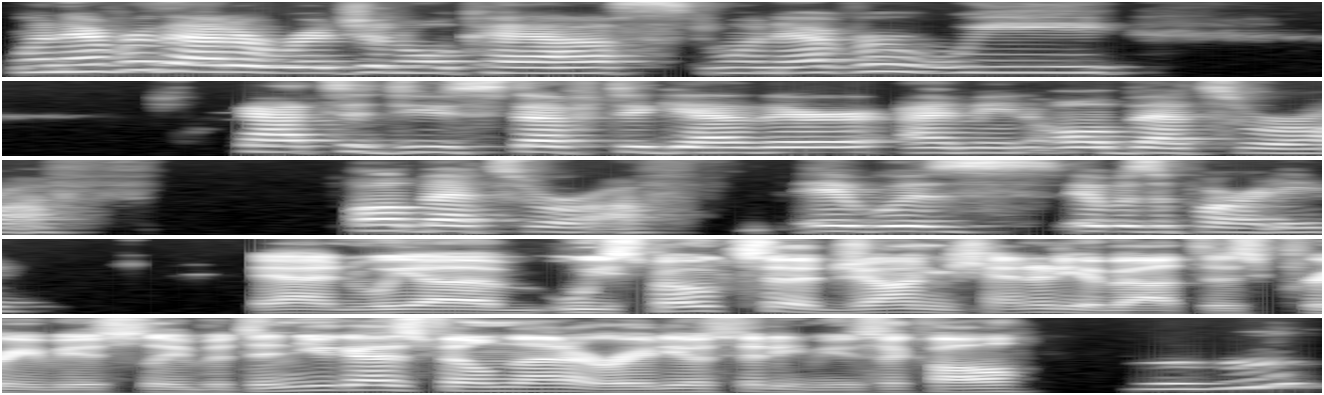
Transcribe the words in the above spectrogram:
whenever that original cast, whenever we got to do stuff together, I mean, all bets were off. All bets were off. It was, it was a party. Yeah, and we uh we spoke to John Kennedy about this previously, but didn't you guys film that at Radio City Music Hall? Mhm.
